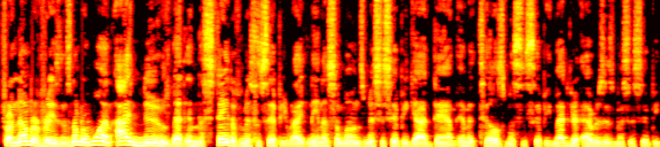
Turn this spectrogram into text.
for a number of reasons. Number one, I knew that in the state of Mississippi, right, Nina Simone's Mississippi, goddamn, Emmett Till's Mississippi, Medgar Evers' Mississippi,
